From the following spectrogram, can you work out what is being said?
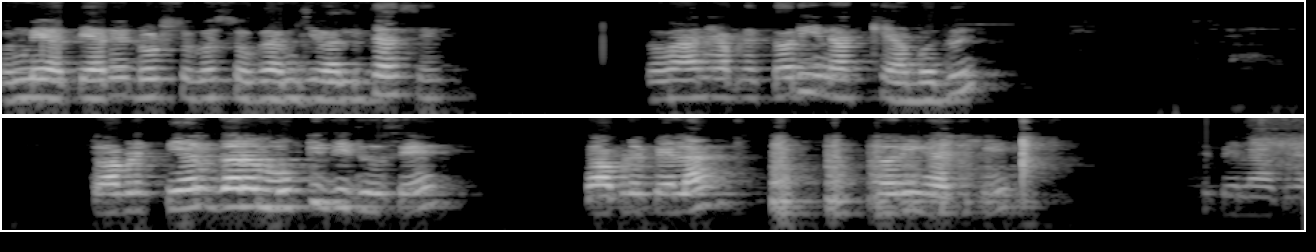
પણ મેં અત્યારે દોઢસો બસો ગ્રામ જેવા લીધા છે. તો આને આપણે તરી નાખીએ આ બધું. તો આપણે તેલ ગરમ મૂકી દીધું છે. તો આપણે પહેલાં કરી નાખીએ. પહેલાં આપણે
